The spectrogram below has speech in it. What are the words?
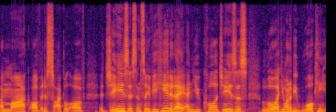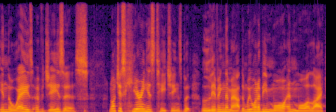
a mark of a disciple of Jesus. And so, if you're here today and you call Jesus Lord, you want to be walking in the ways of Jesus, not just hearing his teachings, but living them out, then we want to be more and more like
